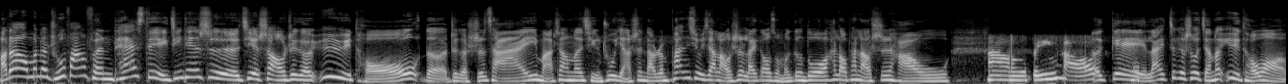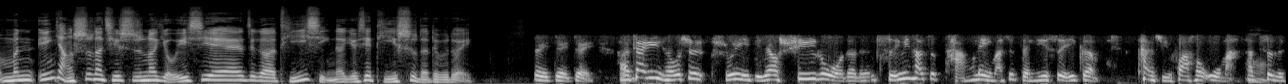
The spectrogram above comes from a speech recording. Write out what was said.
好的，我们的厨房 Fantastic，今天是介绍这个芋头的这个食材，马上呢，请出养生达人潘秀霞老师来告诉我们更多。Hello，潘老师好。好，肥英好。OK，来这个时候讲到芋头哦，我们营养师呢，其实呢有一些这个提醒的，有些提示的，对不对？对对对，好像芋头是属于比较虚弱的人吃，因为它是糖类嘛，是等于是一个碳水化合物嘛，它吃的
